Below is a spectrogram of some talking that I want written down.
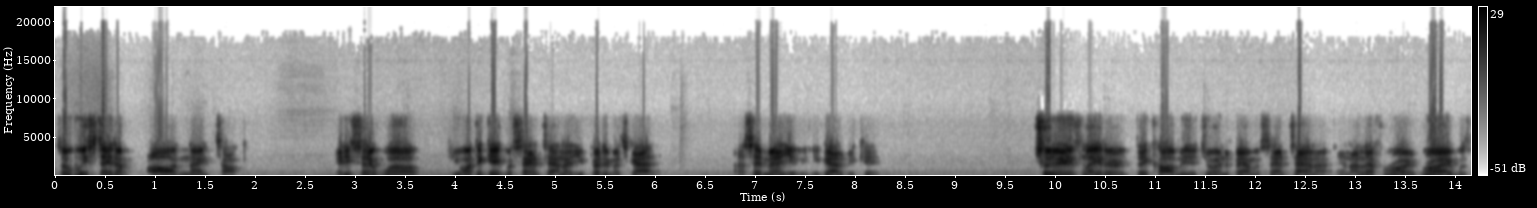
so we stayed up all night talking. And he said, "Well, if you want the gig with Santana, you pretty much got it." I said, "Man, you you got to be kidding." Two days later, they called me to join the band with Santana, and I left Roy. Roy was,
